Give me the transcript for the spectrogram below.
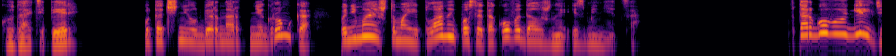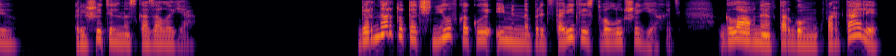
«Куда теперь?» — уточнил Бернард негромко, понимая, что мои планы после такого должны измениться. «В торговую гильдию», — решительно сказала я. Бернард уточнил, в какое именно представительство лучше ехать. Главное в торговом квартале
